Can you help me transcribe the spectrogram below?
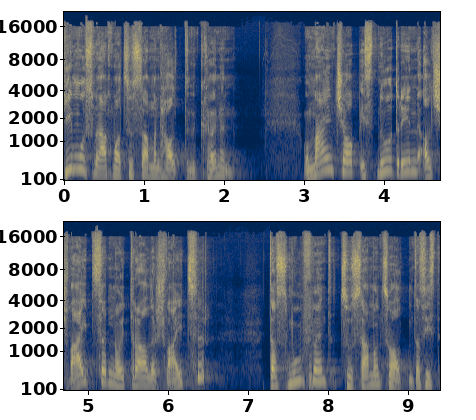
die muss man auch mal zusammenhalten können. Und mein Job ist nur drin, als Schweizer, neutraler Schweizer, das Movement zusammenzuhalten. Das ist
